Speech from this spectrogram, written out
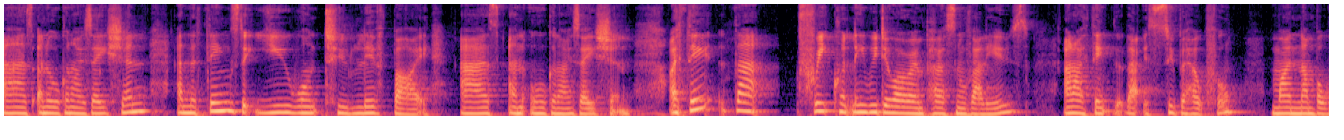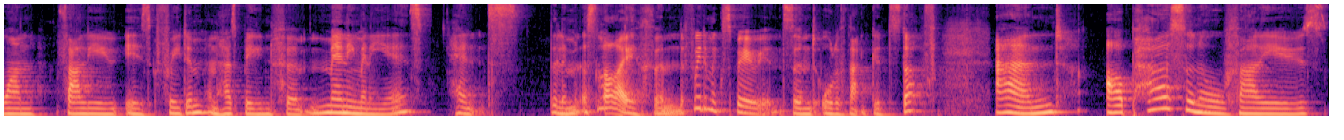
as an organization and the things that you want to live by as an organization. I think that frequently we do our own personal values, and I think that that is super helpful. My number one value is freedom and has been for many, many years, hence the limitless life and the freedom experience and all of that good stuff. And our personal values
